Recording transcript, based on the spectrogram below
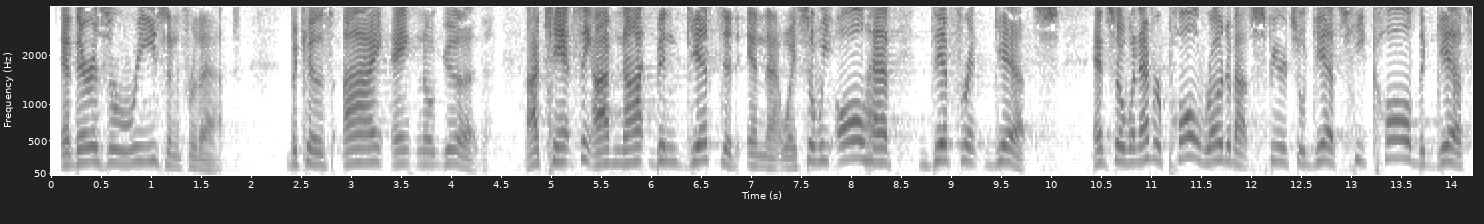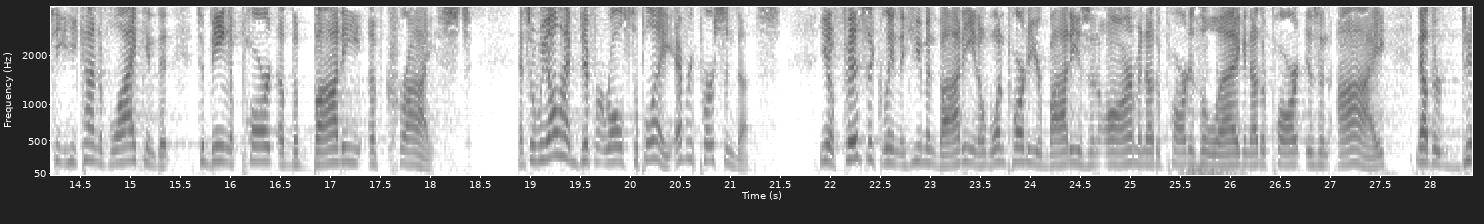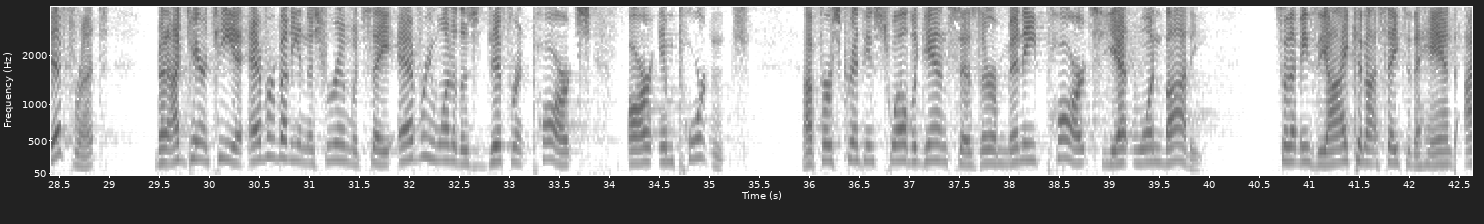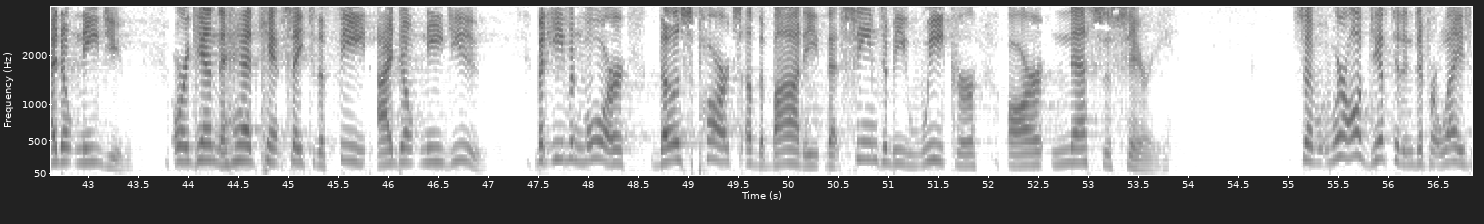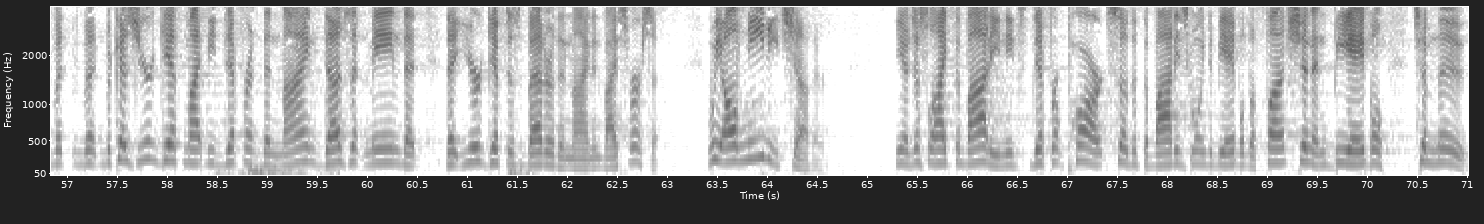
And there is a reason for that. Because I ain't no good. I can't sing. I've not been gifted in that way. So we all have different gifts. And so, whenever Paul wrote about spiritual gifts, he called the gifts, he, he kind of likened it to being a part of the body of Christ. And so, we all have different roles to play. Every person does. You know, physically in the human body, you know, one part of your body is an arm, another part is a leg, another part is an eye. Now, they're different, but I guarantee you, everybody in this room would say every one of those different parts are important. Uh, 1 Corinthians 12 again says, There are many parts, yet one body. So that means the eye cannot say to the hand, I don't need you. Or again, the head can't say to the feet, I don't need you. But even more, those parts of the body that seem to be weaker are necessary. So we're all gifted in different ways, but, but because your gift might be different than mine doesn't mean that, that your gift is better than mine and vice versa. We all need each other. You know, just like the body needs different parts so that the body's going to be able to function and be able to move.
